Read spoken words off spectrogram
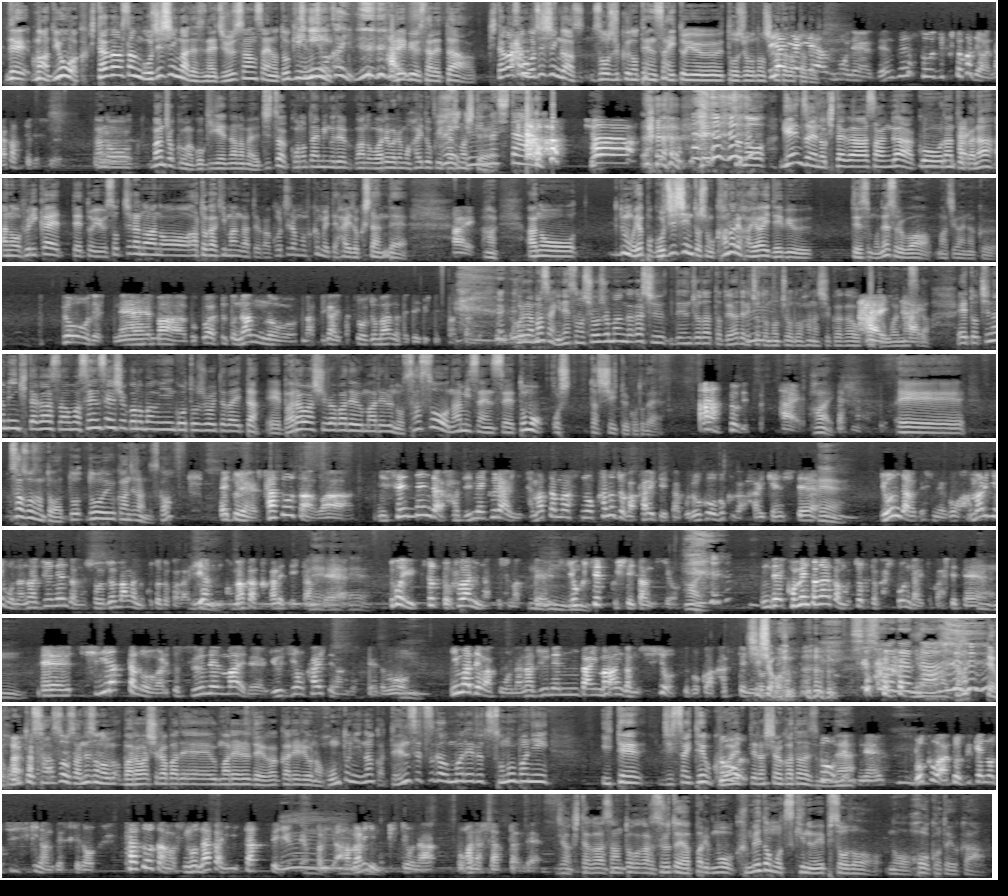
ででまあ、要は北川さんご自身がですね、13歳の時にデビューされた、北川さんご自身が早熟の天才という登場の仕いや方だったと。いやいや、もうね、全然早熟とかではなかったです。あの、番長君はご機嫌斜め、実はこのタイミングで、あの、我々も拝読いたしまして、はい、ました。その現在の北川さんがこうなんていうかな、あの振り返ってというそちらのあの後書き漫画というかこちらも含めて拝読したんで、はい、はい、あのでもやっぱご自身としてもかなり早いデビューですもんねそれは。間違いなく。そうですね、まあ、僕はちょっと何の間違いか少女漫画でデビューしてしまったんですけど、これがまさにねその少女漫画が主伝上だったというあたりちょっと後ほどお話伺おうかと思いますが、はいはい。えっとちなみに北川さんは先々週この番組にご登場いただいた、えーバラは修羅場で生まれるの笹生奈美先生ともお親しいということで、あそうです、はい、はい。えー、笹生さんとはどどういう感じなんですか？えっとね、笹生さんは2000年代初めぐらいにたまたまその彼女が書いていたブログを僕が拝見して、え読んだらですね、もうあまりにも70年代の少女漫画のこととかがリアルに細かく書かれていたんで、ええすごいちょっと不安になってしまって、よくチェックしていたんですよ。えはい、で、コメントなんかもちょっと書き込んだりとかしてて、うんうん。で知り合ったのは割と数年前で友人を書いてなんですけれども、うん。今ではこう70年代漫画の師匠って僕は勝手に師匠。いやーだって本当笹生さんねそのバラは修羅場で生まれるで描かれるような本当になんか伝説が生まれるその場にいて実際手を加えてらっしゃる方ですもんね。そうですね、僕は後付けの知識なんですけど、笹生さんはその中にいたっていう、やっぱりあまりにも貴重なお話だったんで、じゃあ北川さんとかからするとやっぱりもうくめども尽きぬエピソードの宝庫というか。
